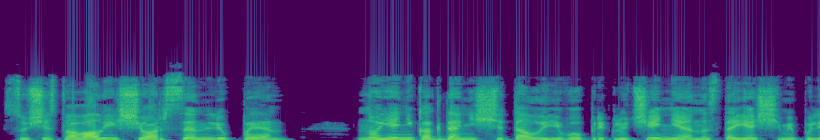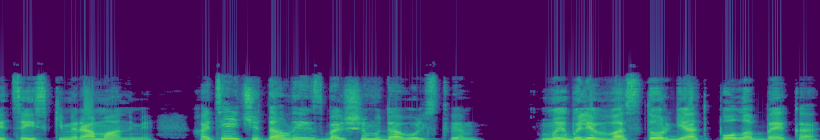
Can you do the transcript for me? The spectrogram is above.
Существовал еще Арсен Люпен, но я никогда не считала его приключения настоящими полицейскими романами, хотя и читала их с большим удовольствием. Мы были в восторге от Пола Бека,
